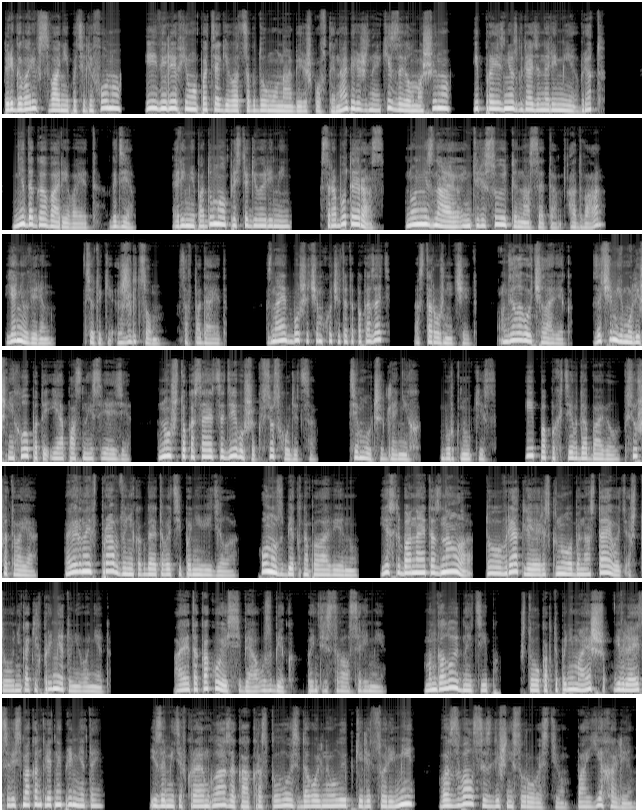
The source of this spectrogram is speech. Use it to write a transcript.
Переговорив с Ваней по телефону, и, велев ему подтягиваться к дому на Бережковской набережной, Кис завел машину и произнес, глядя на Реми, врет. Не договаривает. Где? Реми подумал, пристегивая ремень. С работой раз. Но не знаю, интересует ли нас это. А два? Я не уверен. Все-таки с жильцом совпадает. Знает больше, чем хочет это показать? Осторожничает. Он Деловой человек. Зачем ему лишние хлопоты и опасные связи? Но что касается девушек, все сходится. Тем лучше для них, буркнул Кис. И, попыхтев, добавил. Ксюша твоя. Наверное, и вправду никогда этого типа не видела. Он узбек наполовину. Если бы она это знала, то вряд ли рискнула бы настаивать, что никаких примет у него нет. — А это какой из себя узбек? — поинтересовался Реми. — Монголоидный тип, что, как ты понимаешь, является весьма конкретной приметой. И, заметив краем глаза, как расплылось в довольной улыбке лицо Реми, воззвал с излишней суровостью. «Поехали!»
